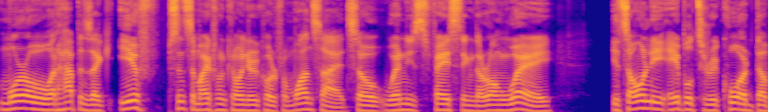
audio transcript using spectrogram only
moreover, what happens like if since the microphone can only record from one side, so when it's facing the wrong way, it's only able to record the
